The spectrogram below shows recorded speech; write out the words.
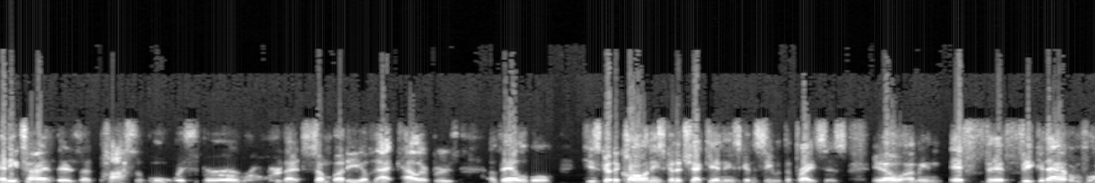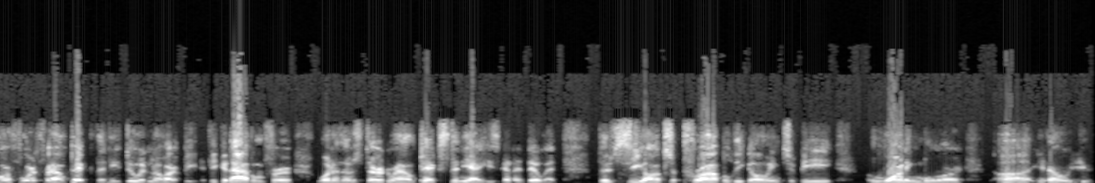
Anytime there's a possible whisper or rumor that somebody of that caliber is available, he's going to call and he's going to check in and he's going to see what the price is. You know, I mean, if if he could have him for a fourth round pick, then he'd do it in a heartbeat. If he could have him for one of those third round picks, then yeah, he's going to do it. The Seahawks are probably going to be wanting more. Uh, you know, you,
